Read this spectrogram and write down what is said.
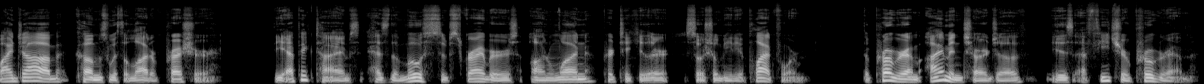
My job comes with a lot of pressure. The Epoch Times has the most subscribers on one particular social media platform. The program I'm in charge of is a feature program.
